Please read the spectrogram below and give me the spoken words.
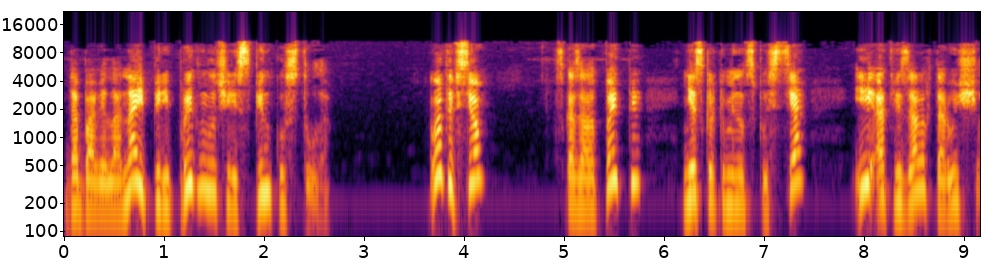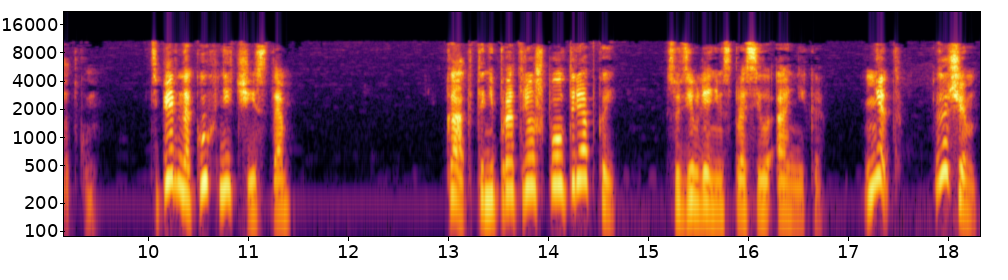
добавила она и перепрыгнула через спинку стула. — Вот и все, — сказала Пеппи несколько минут спустя и отвязала вторую щетку. — Теперь на кухне чисто. — «Как, ты не протрешь пол тряпкой?» — с удивлением спросила Анника. «Нет. Зачем?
